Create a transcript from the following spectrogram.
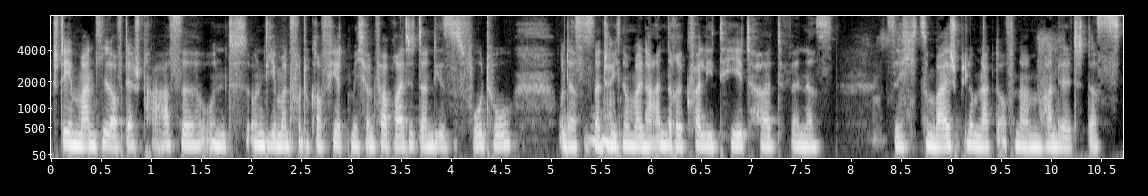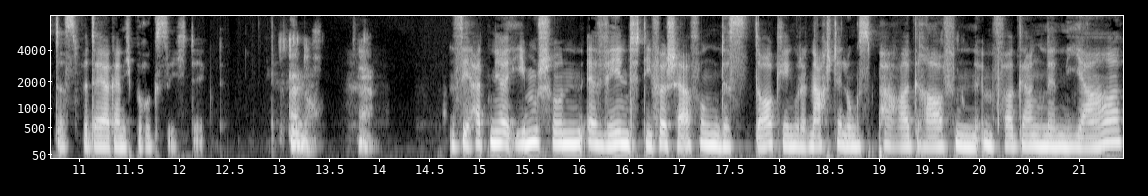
stehe im Mantel auf der Straße und, und jemand fotografiert mich und verbreitet dann dieses Foto. Und dass es natürlich nochmal eine andere Qualität hat, wenn es sich zum Beispiel um Nacktaufnahmen handelt. Das, das wird da ja gar nicht berücksichtigt. Genau. Sie hatten ja eben schon erwähnt, die Verschärfung des Stalking- oder Nachstellungsparagraphen im vergangenen Jahr.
